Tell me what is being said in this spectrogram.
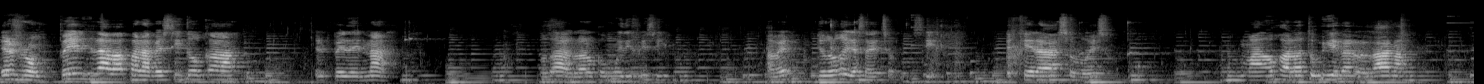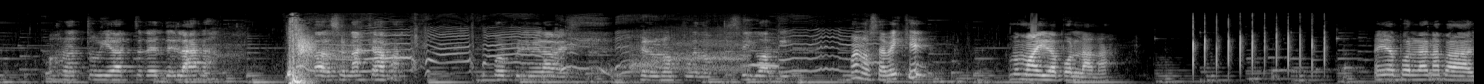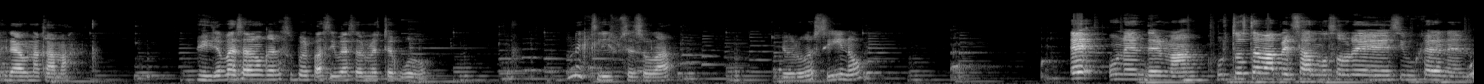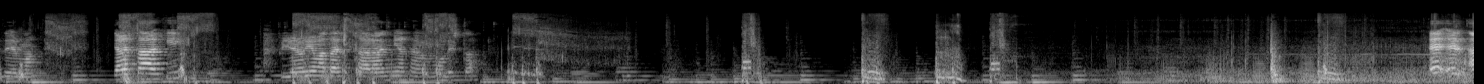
es romper grava para ver si toca el pedernal. Total, algo muy difícil. A ver, yo creo que ya se ha hecho. Sí, es que era solo eso. ojalá tuviera la lana. Ojalá tuviera tres de lana para hacer una cama por primera vez. Pero no puedo, sigo aquí. Bueno, ¿sabéis qué? Vamos a ir a por lana. Voy a por lana para crear una cama. Y yo pensaba que era súper fácil hacerme este juego. ¿Un eclipse solar? Yo creo que sí, ¿no? Eh, un Enderman. Justo estaba pensando sobre si buscar en Enderman. Ya está aquí. Primero voy a matar a esta araña que me molesta.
